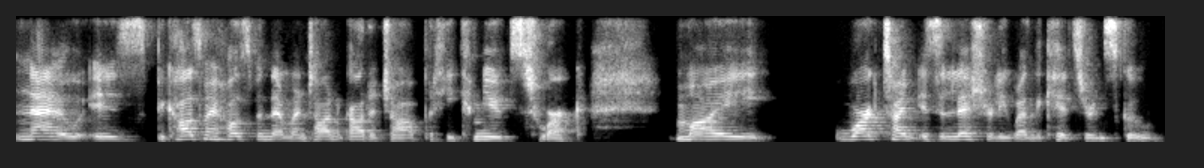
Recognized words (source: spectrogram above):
now is because my husband then went on and got a job, but he commutes to work. My work time is literally when the kids are in school.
